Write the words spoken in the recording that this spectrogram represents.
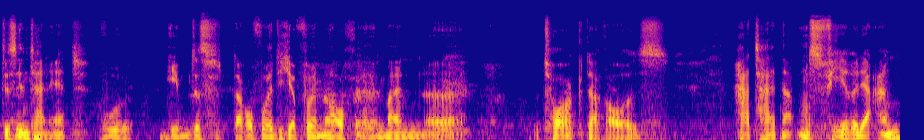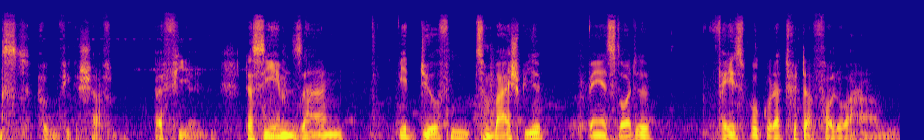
das Internet, wo eben das, darauf wollte ich ja vorhin auch in meinen äh, Talk daraus, hat halt eine Atmosphäre der Angst irgendwie geschaffen bei vielen. Dass sie eben sagen, wir dürfen zum Beispiel, wenn jetzt Leute Facebook oder Twitter-Follower haben,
